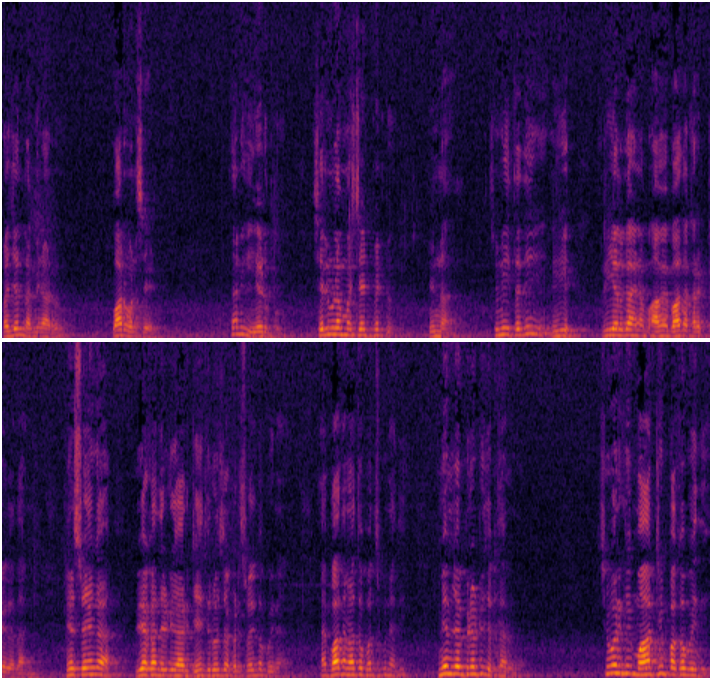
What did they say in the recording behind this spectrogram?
ప్రజలు నమ్మినారు. వారు వన్ సైడ్. దానికి ఏడుపు. షర్మిలమ్మ స్టేట్మెంట్ నిన్న. సునీతది రియల్గా ఆయన ఆమె బాధ కరెక్టే కదా అని. నేను స్వయంగా వివేకానంద రెడ్డి గారి జయంతి రోజు అక్కడ స్వయంగా పోయినా. ఆయన బాధ నాతో పంచుకునేది. మేము చెప్పినట్టు చెప్తారు. చివరికి మా టీం పక్క పోయింది.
